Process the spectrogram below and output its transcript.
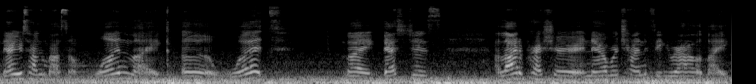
Now you're talking about some one, like, uh, what? Like, that's just a lot of pressure. And now we're trying to figure out, like,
